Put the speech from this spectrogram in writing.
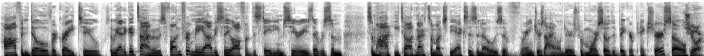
Hoff and Dove were great too. So we had a good time. It was fun for me. Obviously, off of the stadium series, there was some some hockey talk. Not so much the X's and O's of Rangers Islanders, but more so the bigger picture. So Sure.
